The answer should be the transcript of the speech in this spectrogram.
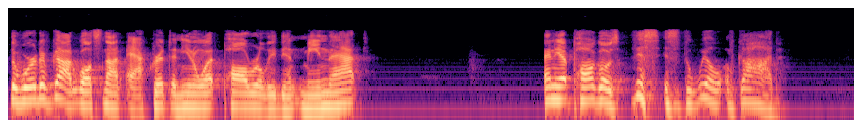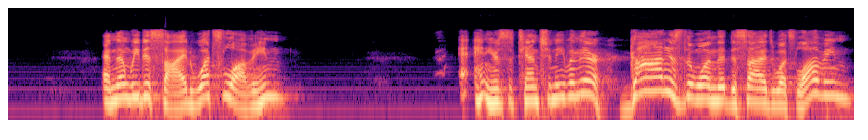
the word of God. Well, it's not accurate, and you know what? Paul really didn't mean that. And yet Paul goes, This is the will of God. And then we decide what's loving. And here's the tension even there God is the one that decides what's loving,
